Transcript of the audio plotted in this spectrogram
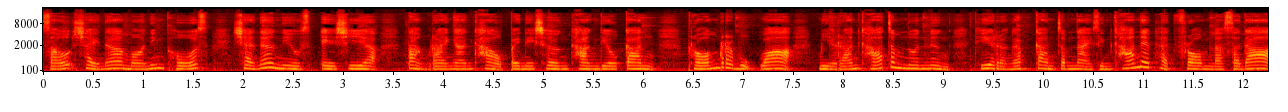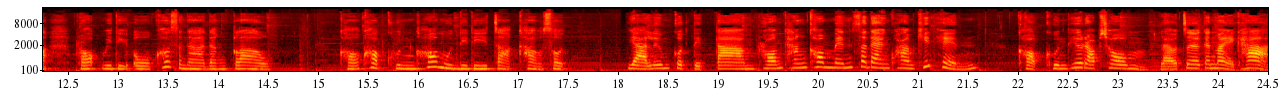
South China Morning Post, Channel News Asia ต่างรายงานข่าวไปในเชิงทางเดียวกัน พร้อมระบุว่ามีร้านค้าจำนวนหนึ่งที่ระงับการจำหน่ายสินค้าในแพลตฟอร์ม Lazada เพราะวิดีโอโฆษณาดังกล่าว ขอขอบคุณข้อมูลดีๆ จากข่าวสด อย่าลืมกดติดตาม พร้อมทั้งคอมเมนต์แสดงความคิดเห็น ขอบคุณที่รับชม แล้วเจอกันใหม่ค่ะ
